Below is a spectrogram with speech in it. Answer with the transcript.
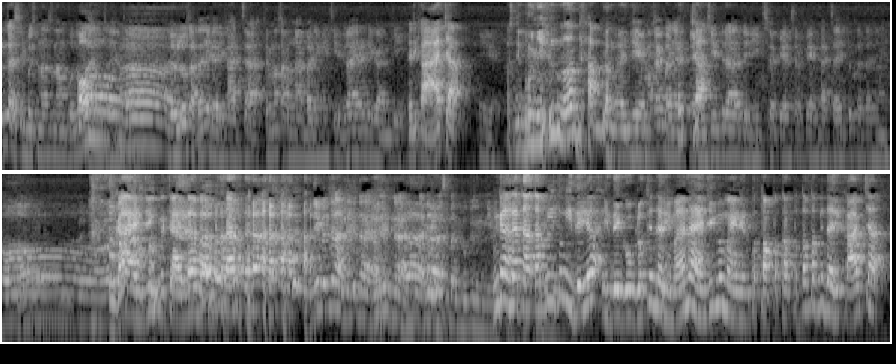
Enggak 1960-an. Oh. ternyata. Ah. Dulu katanya dari kaca, cuma karena banyak yang cedera akhirnya diganti. Dari kaca. Iya. Pas dibunyiin meledak dong anjing. Iya, makanya banyak Pecah. yang cedera jadi serpian-serpian kaca itu katanya. Oh. Enggak anjing bercanda bangsat. Ini beneran, ini beneran, ini beneran. Tadi gue sempat googling di. Enggak enggak ta- tapi itu idenya ide gobloknya dari mana anjing lu mainin petok-petok petok tapi dari kaca.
